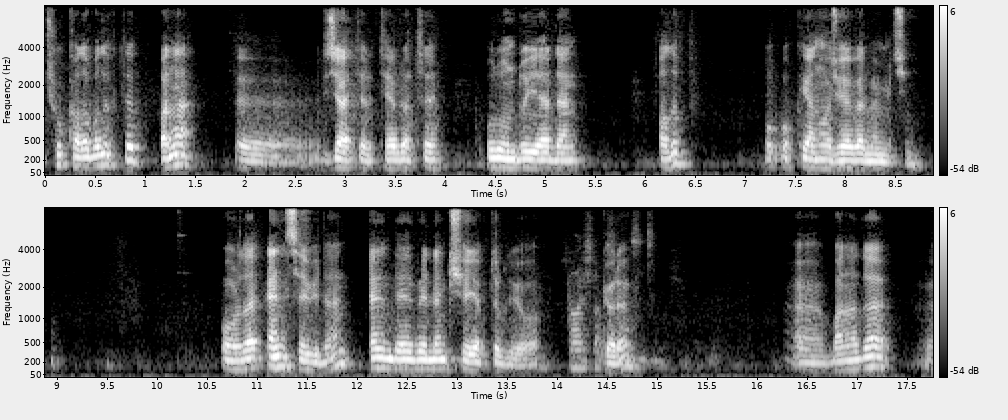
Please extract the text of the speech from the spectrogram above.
Çok kalabalıktı. Bana e, rica ettiler Tevrat'ı bulunduğu yerden alıp o, okuyan hocaya vermem için. Orada en sevilen, en değer verilen kişiye yaptırılıyor o görev. Ee, bana da e,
